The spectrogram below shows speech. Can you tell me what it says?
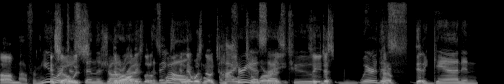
um uh, from you and so or just was, in the genre there were all these little things well. and there was no time to worry to so you just where this kind of began and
